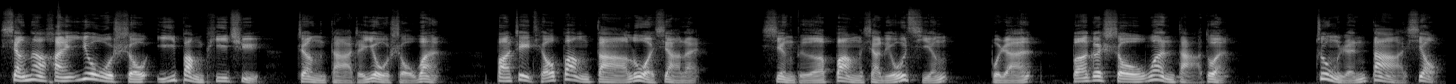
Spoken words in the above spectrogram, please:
向那汉右手一棒劈去，正打着右手腕。把这条棒打落下来，幸得棒下留情，不然把个手腕打断。众人大笑。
